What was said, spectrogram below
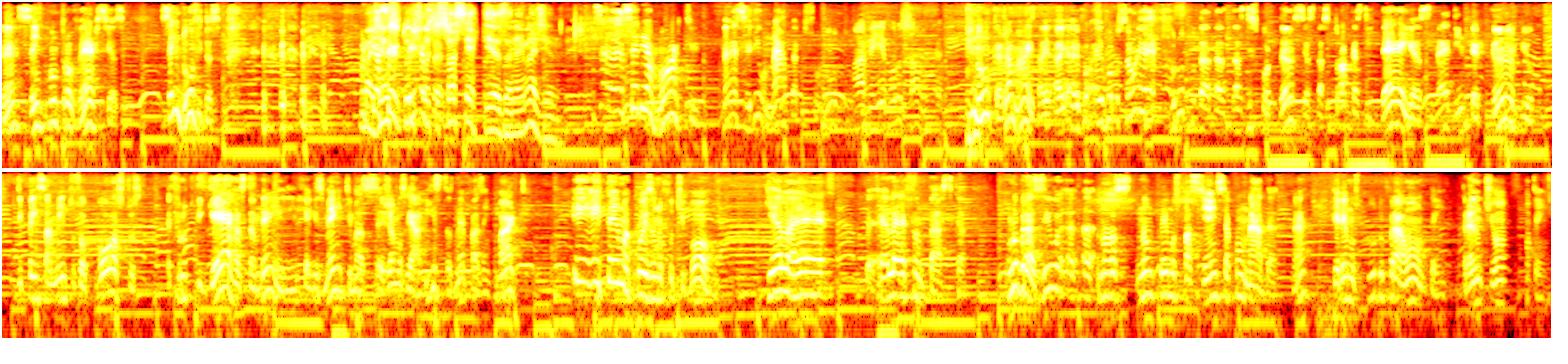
né? sem controvérsias, sem dúvidas. Porque Imagina certeza, se tudo fosse só certeza, né? Imagina. Seria a morte, né? Seria o nada absoluto. Não haveria evolução nunca. Nunca, jamais. A, a, a evolução é fruto da, da, das discordâncias, das trocas de ideias, né? de intercâmbio, de pensamentos opostos. É fruto de guerras também, infelizmente, mas sejamos realistas, né? Fazem parte. E, e tem uma coisa no futebol que ela é, ela é fantástica no Brasil, eh, eh, nós não temos paciência com nada, né? Queremos tudo para ontem, para anteontem.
